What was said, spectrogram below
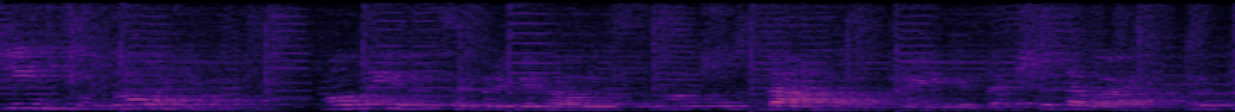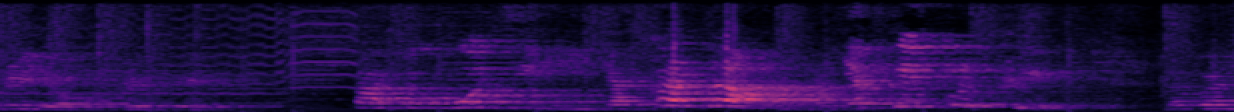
Жінко, доню, малий оце прибігали, сказав, що з дамою прийде, так що давай, при прийом, прикид. Тату, годі, яка дама, який прикид. Давай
